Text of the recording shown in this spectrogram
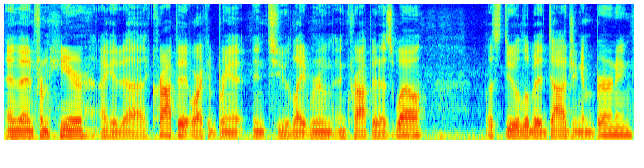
And then from here, I could uh, crop it or I could bring it into Lightroom and crop it as well. Let's do a little bit of dodging and burning.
